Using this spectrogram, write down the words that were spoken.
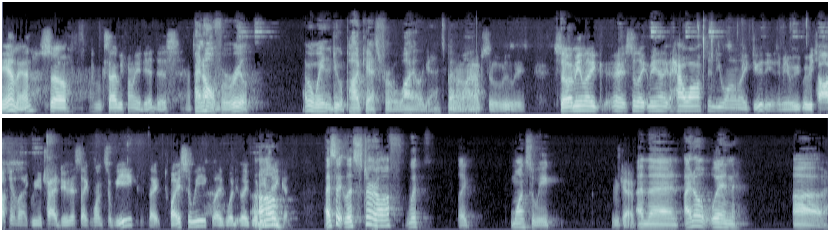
Well, yeah, man. So I'm excited we finally did this. That's I know awesome. for real. I've been waiting to do a podcast for a while again. It's been a Oh, while. absolutely. So I mean, like, uh, so like, I mean, like, how often do you want to like do these? I mean, we, we talking like we try to do this like once a week, like twice a week. Like, what, like, what are you Um, thinking? I say let's start off with like once a week, Okay. and then I know when uh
